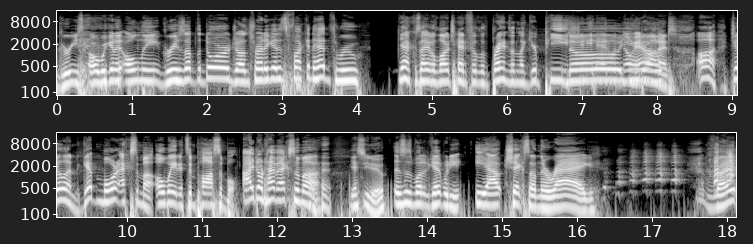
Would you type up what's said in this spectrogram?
Grease. Oh, we're gonna only grease up the door. John's trying to get his fucking head through. Yeah, because I have a large head filled with brains. I'm like your pea No, head with no you hair on don't. it. Oh, Dylan, get more eczema. Oh wait, it's impossible. I don't have eczema. yes, you do. this is what it get when you eat out chicks on their rag. right?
